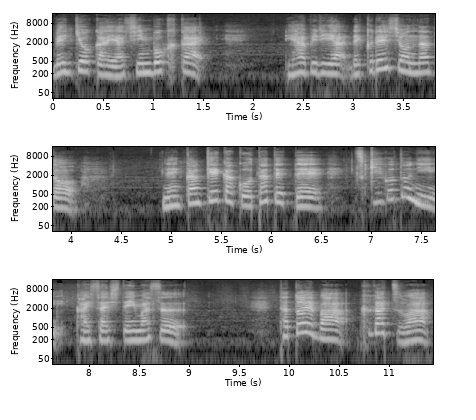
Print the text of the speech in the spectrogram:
勉強会や親睦会、リハビリやレクレーションなど年間計画を立てて月ごとに開催しています。例えば9月は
